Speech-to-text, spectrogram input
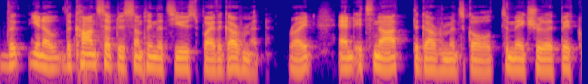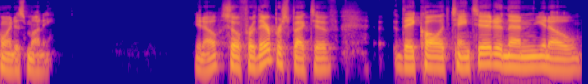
the you know the concept is something that's used by the government, right? And it's not the government's goal to make sure that Bitcoin is money. You know, so for their perspective, they call it tainted and then you know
